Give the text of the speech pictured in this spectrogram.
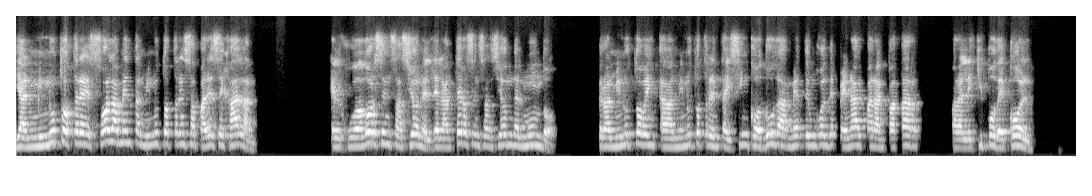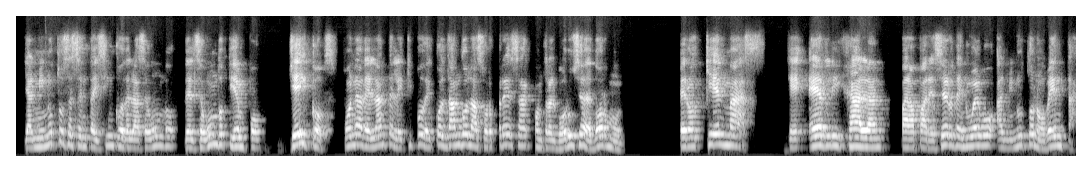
y al minuto 3, solamente al minuto 3 aparece Haaland, el jugador sensación, el delantero sensación del mundo, pero al minuto, 20, al minuto 35 Duda mete un gol de penal para empatar para el equipo de Col. Y al minuto 65 de la segundo, del segundo tiempo, Jacobs pone adelante el equipo de Col dando la sorpresa contra el Borussia de Dortmund. Pero ¿quién más que Erling Haaland para aparecer de nuevo al minuto 90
